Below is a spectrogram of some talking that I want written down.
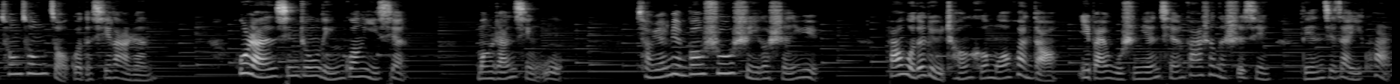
匆匆走过的希腊人，忽然心中灵光一现，猛然醒悟：小圆面包书是一个神谕，把我的旅程和魔幻岛一百五十年前发生的事情。连接在一块儿。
